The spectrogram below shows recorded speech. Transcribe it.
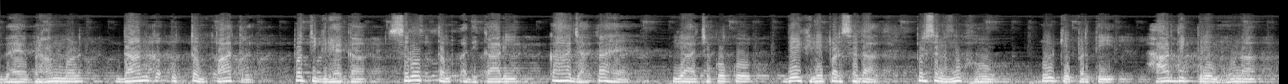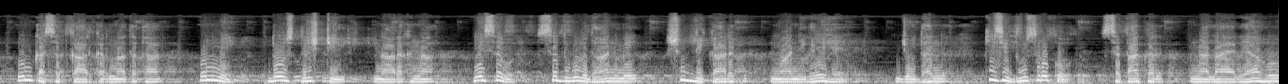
वह ब्राह्मण दान का उत्तम पात्र, पतिगृह का सर्वोत्तम अधिकारी कहा जाता है। याचकों को देखने पर सदा प्रसन्न मुख हो। उनके प्रति हार्दिक प्रेम होना, उनका सत्कार करना तथा उनमें दोष दृष्टि ना रखना, ये सब सद्गुण दान में शुद्धि कारक माने गए हैं। जो धन किसी दूसरों को सताकर न लाया गया हो,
